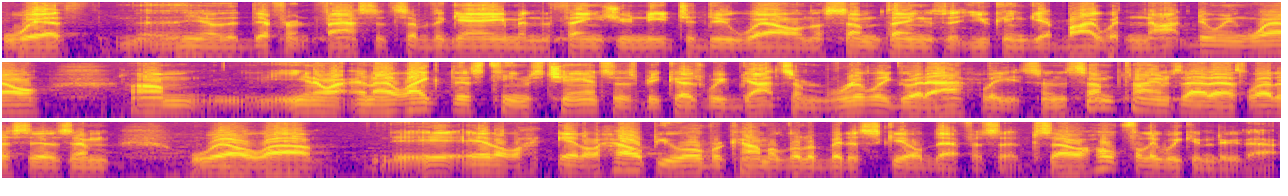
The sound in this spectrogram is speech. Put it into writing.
with you know the different facets of the game and the things you need to do well, and the some things that you can get by with not doing well. Um, you know, and I like this team's chances because we've got some really good athletes, and sometimes that athleticism will. Uh, It'll it'll help you overcome a little bit of skill deficit. So hopefully we can do that.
